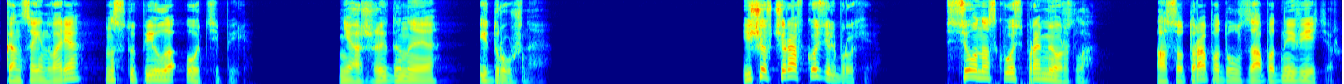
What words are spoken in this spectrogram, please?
В конце января наступила оттепель. Неожиданная и дружная. Еще вчера в Козельбрухе все насквозь промерзло а с утра подул западный ветер,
